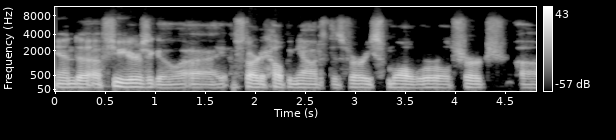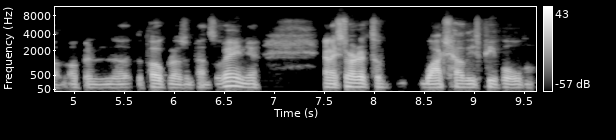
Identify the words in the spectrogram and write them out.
And uh, a few years ago, I started helping out at this very small rural church uh, up in the, the Poconos in Pennsylvania, and I started to watch how these people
